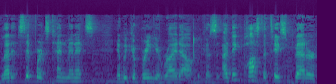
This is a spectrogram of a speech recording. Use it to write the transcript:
let it sit for its 10 minutes, and we could bring it right out. Because I think pasta tastes better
